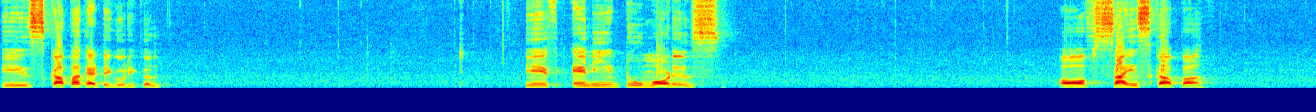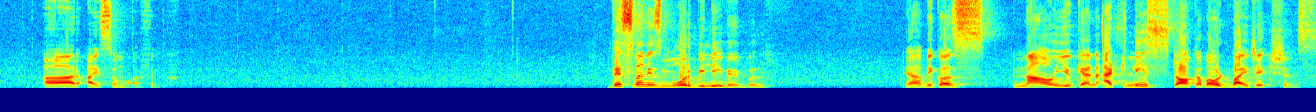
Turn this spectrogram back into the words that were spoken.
is kappa categorical if any two models of size kappa are isomorphic. This one is more believable, yeah, because now you can at least talk about bijections.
